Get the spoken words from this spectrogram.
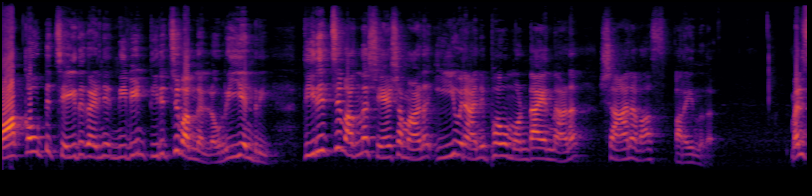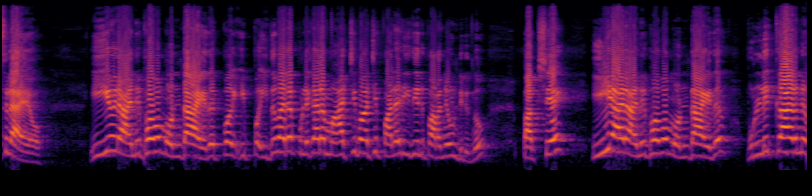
വാക്കൗട്ട് ചെയ്ത് കഴിഞ്ഞ് നിവീൻ തിരിച്ചു വന്നല്ലോ റീ എൻട്രി തിരിച്ചു വന്ന ശേഷമാണ് ഈ ഒരു അനുഭവം ഉണ്ടായെന്നാണ് ഷാനവാസ് പറയുന്നത്. മനസ്സിലായോ? ഈ ഒരു അനുഭവം ഉണ്ടായത് ഇപ്പൊ ഇപ്പൊ ഇതുവരെ പുള്ളിക്കാരൻ മാറ്റി മാറ്റി പല രീതിയിൽ പറഞ്ഞുകൊണ്ടിരുന്നു. പക്ഷേ ഈ ഒരു അനുഭവം ഉണ്ടായത് പുള്ളിക്കാരന്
